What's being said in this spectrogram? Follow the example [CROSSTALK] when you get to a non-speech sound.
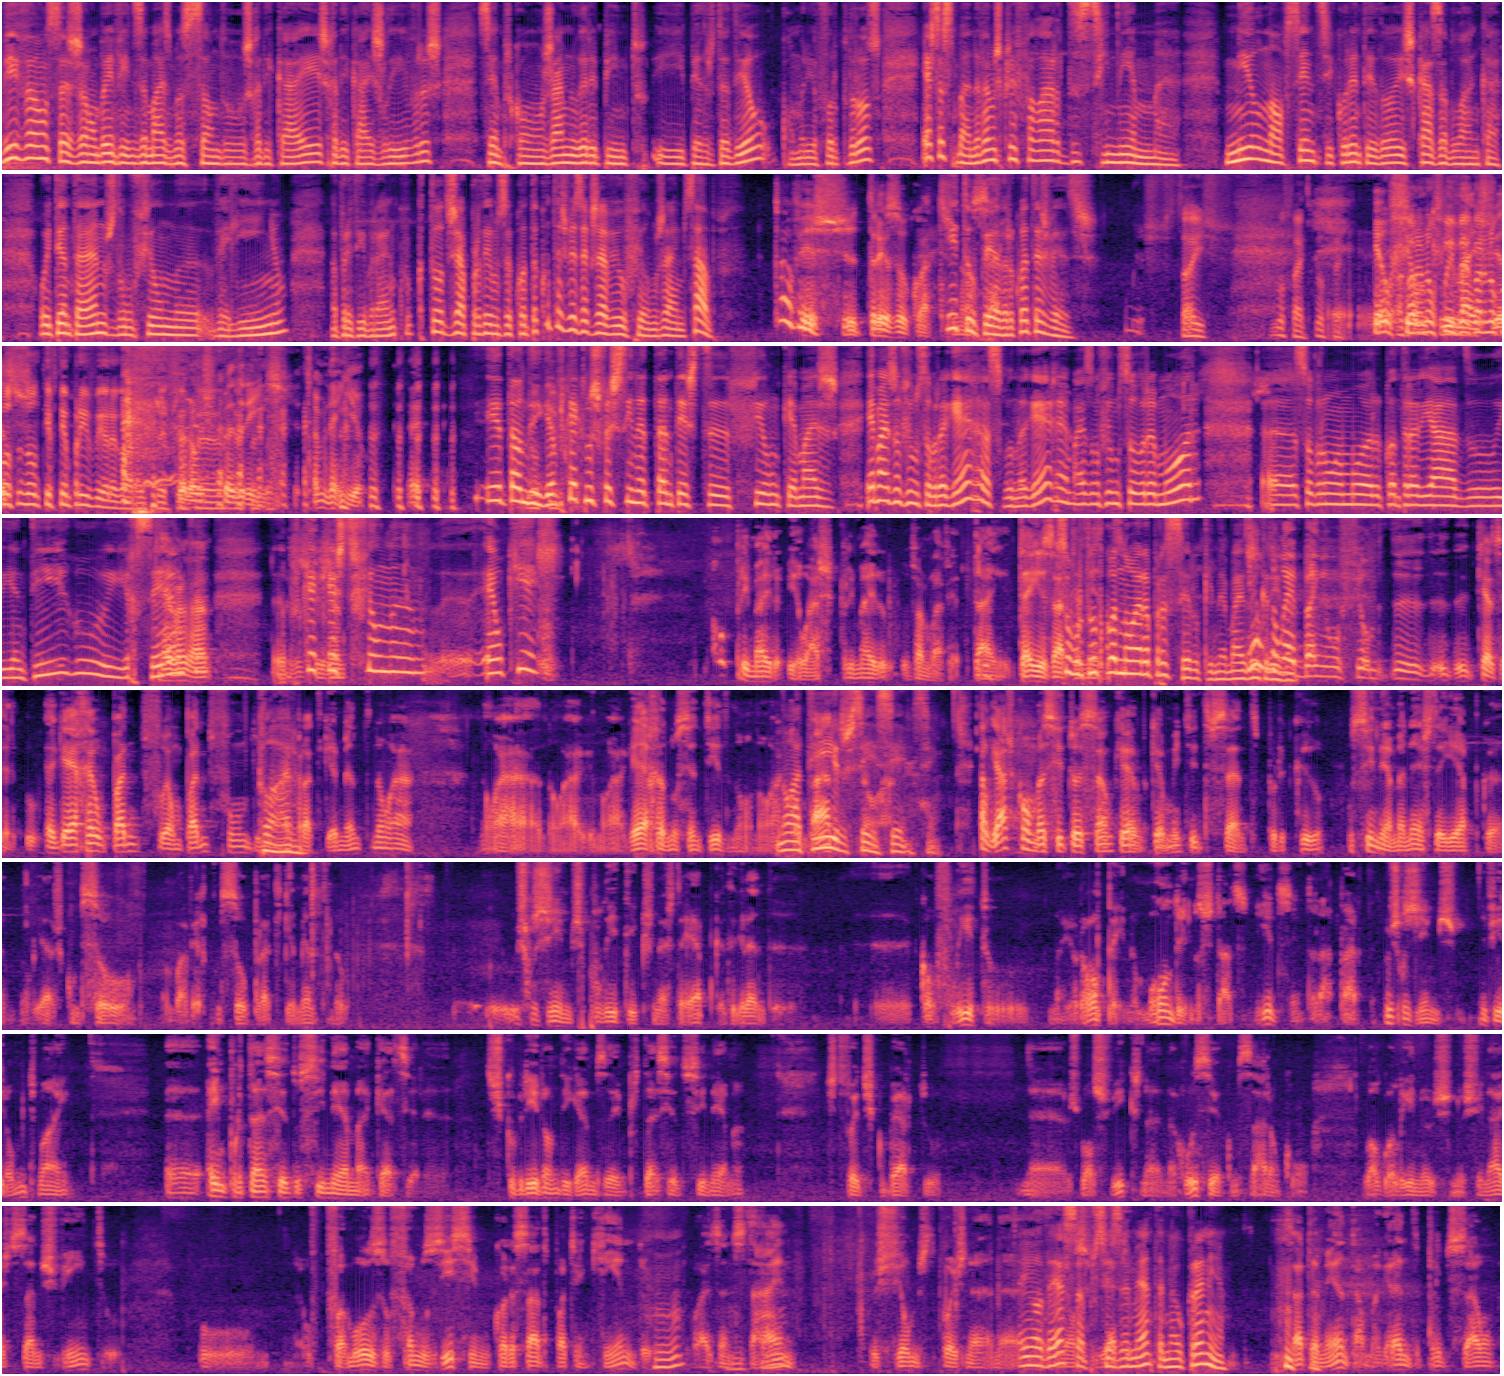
Vivam, sejam bem-vindos a mais uma sessão dos Radicais, Radicais Livres, sempre com Jaime Nogueira Pinto e Pedro Tadeu, com Maria Flor Pedroso. Esta semana vamos querer falar de cinema. 1942, Casa Blanca. 80 anos de um filme velhinho, a preto e branco, que todos já perdemos a conta. Quantas vezes é que já viu o filme, Jaime? Sabe? Talvez três ou quatro. E tu, sei. Pedro, quantas vezes? Seis. Não sei, não sei. Eu agora não fui ver, agora não, vezes... não tive tempo para ir ver agora. Foram os padrinhos, [LAUGHS] [LAUGHS] também nem eu. Então diga, porque é que nos fascina tanto este filme que é mais é mais um filme sobre a guerra, a Segunda Guerra, é mais um filme sobre amor, uh, sobre um amor contrariado e antigo e recente. É verdade. Porque é que este filme é o que é? Primeiro, eu acho que primeiro, vamos lá ver, tem, tem exatamente. Sobretudo quando não era para ser, o que ainda é mais Ele incrível. não é bem um filme de, de, de, Quer dizer, a guerra é, o pano de, é um pano de fundo. Claro. Não é? Praticamente não há. Não há, não, há, não há guerra no sentido, não, não há Não há combates, tiros, sim, há... sim, sim. Aliás, com uma situação que é, que é muito interessante, porque o cinema nesta época, aliás, começou, vamos lá ver, começou praticamente no, os regimes políticos nesta época de grande uh, conflito na Europa e no mundo e nos Estados Unidos, em toda a parte, os regimes viram muito bem uh, a importância do cinema, quer dizer, descobriram, digamos, a importância do cinema. Isto foi descoberto na, os bolcheviques na, na, Rússia, começaram com, logo ali nos, nos finais dos anos 20, o, o famoso, famosíssimo Coração de Potemkin, do, Hum, do Eisenstein, os filmes depois na. na Em na Odessa, União precisamente, na Ucrânia. Exatamente, há uma [LAUGHS] grande produção.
